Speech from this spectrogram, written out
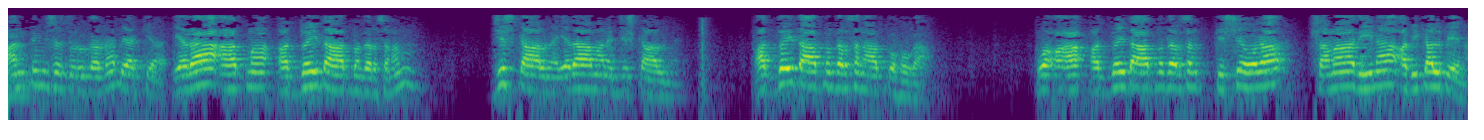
अंतिम से शुरू करना व्याख्या। यदा आत्मा अद्वैत आत्मदर्शनम जिस काल में, यदा माने जिस काल में अद्वैत आत्मदर्शन आपको होगा। वो अद्वैत आत्मदर्शन किससे होगा? समाधिना अविकल्पेन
